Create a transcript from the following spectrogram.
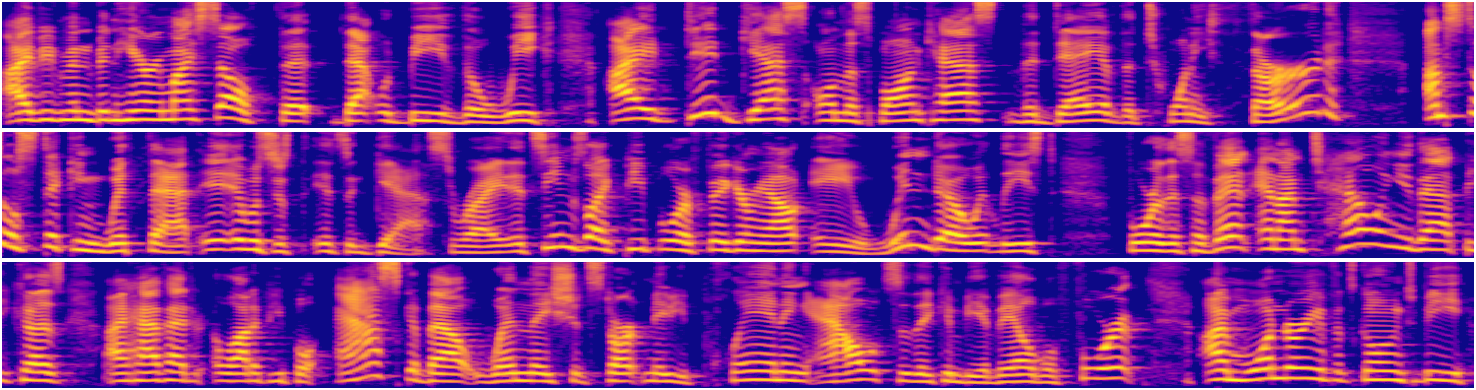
I've even been hearing myself that that would be the week. I did guess on the Spawncast the day of the 23rd. I'm still sticking with that. It, was just, it's a guess, right? It seems like people are figuring out a window, at least, for this event. And I'm telling you that because I have had a lot of people ask about when they should start maybe planning out so they can be available for it. I'm wondering if it's going to be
